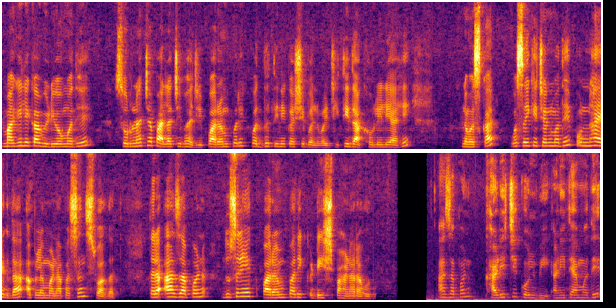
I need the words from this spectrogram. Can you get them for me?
मागील एका व्हिडिओमध्ये सुरणाच्या पालाची भाजी पारंपरिक पद्धतीने कशी बनवायची ती दाखवलेली आहे. नमस्कार वसई किचनमध्ये पुन्हा एकदा आपलं मनापासून स्वागत. तर आज आपण दुसरी एक पारंपरिक डिश पाहणार आहोत. आज आपण खाडीची कोलबी आणि त्यामध्ये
